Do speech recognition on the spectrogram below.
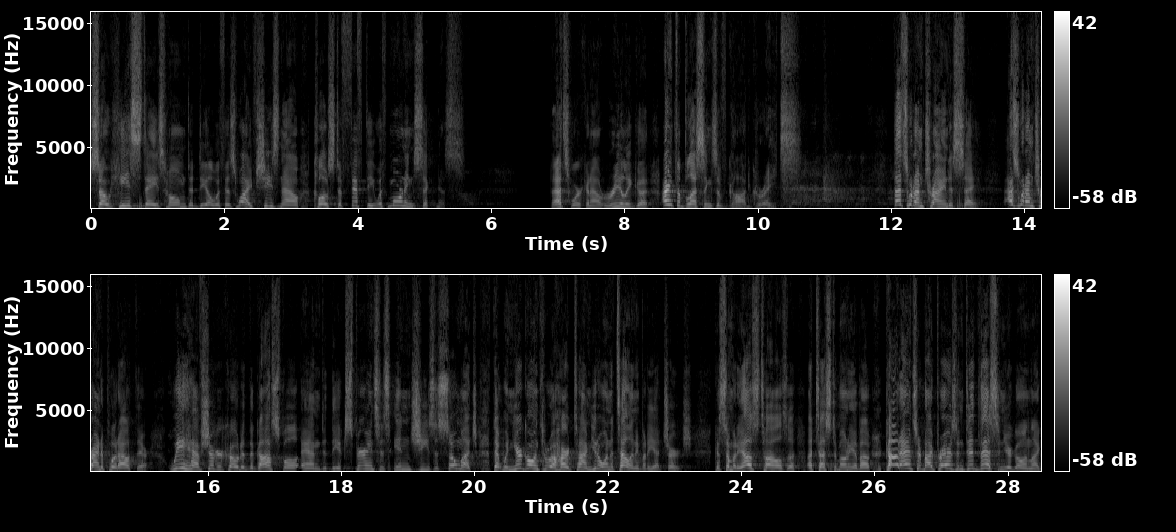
So he stays home to deal with his wife. She's now close to 50 with morning sickness. That's working out really good. Aren't the blessings of God great? That's what I'm trying to say. That's what I'm trying to put out there we have sugarcoated the gospel and the experiences in Jesus so much that when you're going through a hard time, you don't want to tell anybody at church. Because somebody else tells a, a, testimony about God answered my prayers and did this, and you're going like,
